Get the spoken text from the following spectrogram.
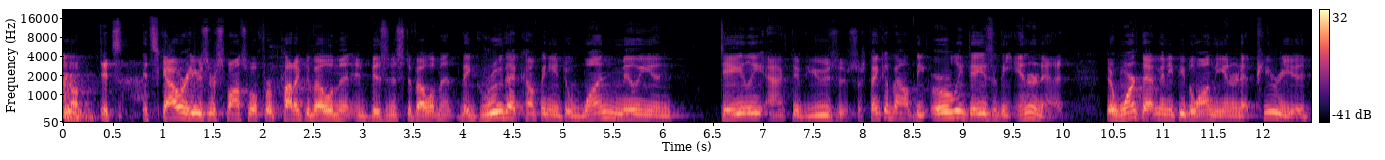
Um, it's, at Scour, he was responsible for product development and business development. They grew that company into 1 million daily active users. So think about the early days of the internet. There weren't that many people on the internet, period,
